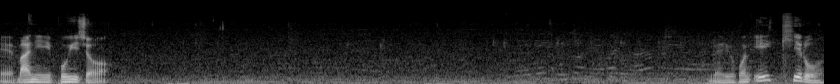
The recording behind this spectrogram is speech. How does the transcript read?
예, 많이 보이죠. 네, 요건 1kg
